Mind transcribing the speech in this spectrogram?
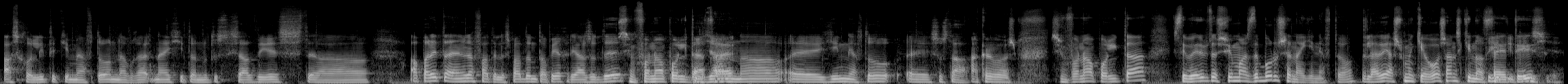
ασχολείται και με αυτό, να, βγα... να έχει το νου του στις άδειες, στα απαραίτητα έγγραφα τέλος πάντων τα οποία χρειάζονται Συμφωνώ απόλυτα. για Θα- να ε, γίνει αυτό ε, σωστά. Ακριβώς. Συμφωνώ απόλυτα. Στην περίπτωσή μας δεν μπορούσε να γίνει αυτό. Δηλαδή, ας πούμε, και εγώ, σαν σκηνοθέτη. Υπήρχε.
